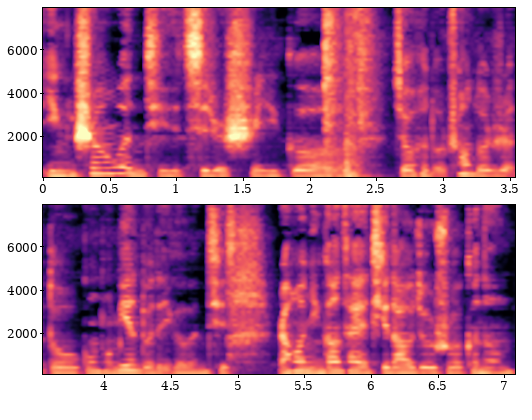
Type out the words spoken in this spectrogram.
隐身问题其实是一个就很多创作者都共同面对的一个问题。然后您刚才也提到，就是说可能。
